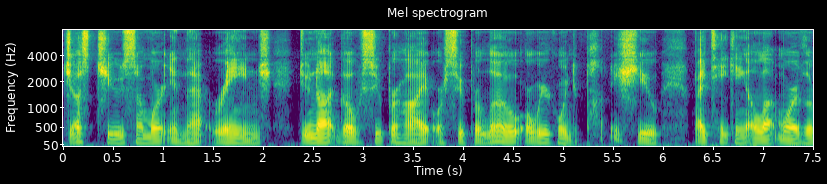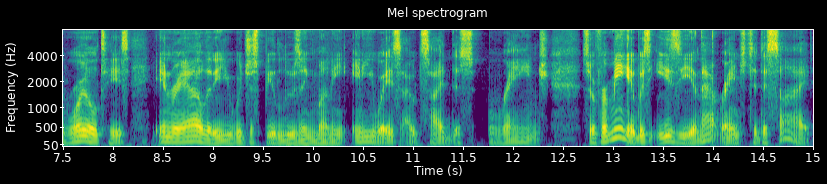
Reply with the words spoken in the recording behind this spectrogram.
just choose somewhere in that range. Do not go super high or super low or we're going to punish you by taking a lot more of the royalties. In reality, you would just be losing money anyways outside this range. So for me, it was easy in that range to decide.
